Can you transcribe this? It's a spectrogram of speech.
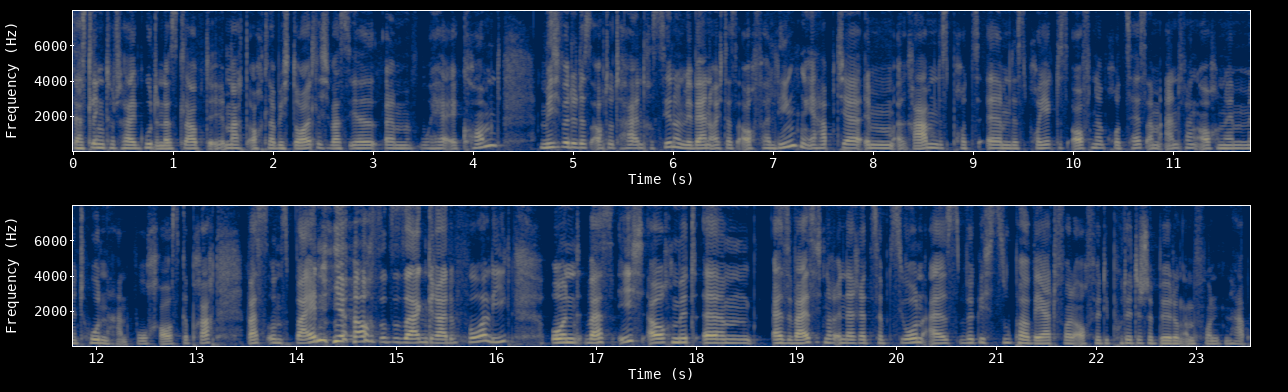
Das klingt total gut und das glaubt, macht auch, glaube ich, deutlich, was ihr, ähm, woher ihr kommt. Mich würde das auch total interessieren und wir werden euch das auch verlinken. Ihr habt ja im Rahmen des, Proz ähm, des Projektes Offener Prozess am Anfang auch ein Methodenhandbuch rausgebracht, was uns beiden hier auch sozusagen gerade vorliegt und was ich auch mit, ähm, also weiß ich noch in der Rezeption als wirklich super wertvoll auch für die politische Bildung empfunden habe.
